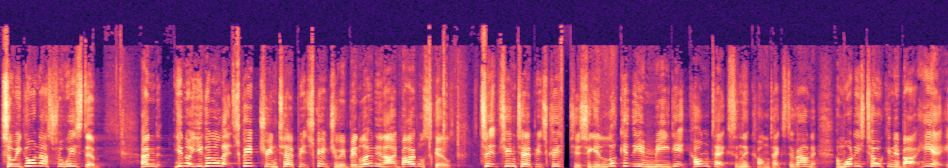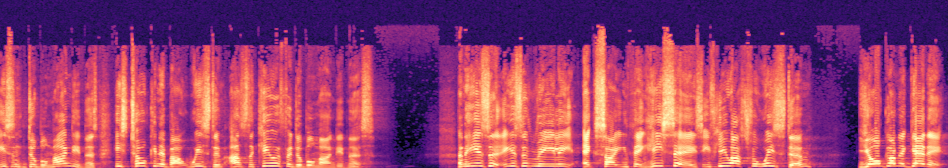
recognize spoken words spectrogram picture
So we go and ask for wisdom. And, you know, you've got to let Scripture interpret Scripture. We've been learning that in Bible schools. Scripture interprets Scripture. So you look at the immediate context and the context around it. And what he's talking about here isn't double mindedness, he's talking about wisdom as the cure for double mindedness. And here's a, here's a really exciting thing. He says, if you ask for wisdom, you're going to get it.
